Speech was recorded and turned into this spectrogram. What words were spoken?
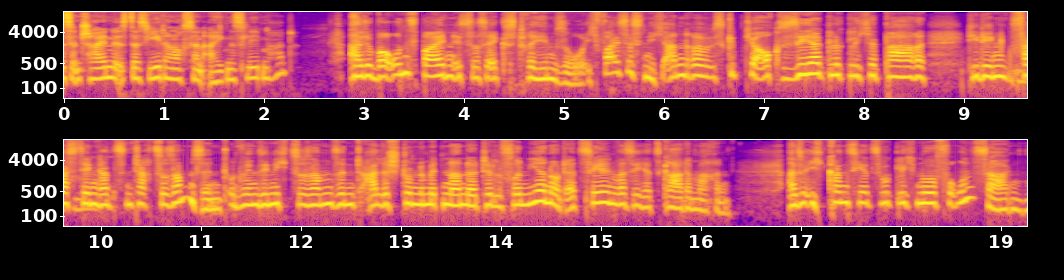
Das Entscheidende ist, dass jeder noch sein eigenes Leben hat. Also bei uns beiden ist das extrem so. Ich weiß es nicht. Andere, es gibt ja auch sehr glückliche Paare, die den, fast den ganzen Tag zusammen sind. Und wenn sie nicht zusammen sind, alle Stunde miteinander telefonieren und erzählen, was sie jetzt gerade machen. Also ich kann es jetzt wirklich nur für uns sagen.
